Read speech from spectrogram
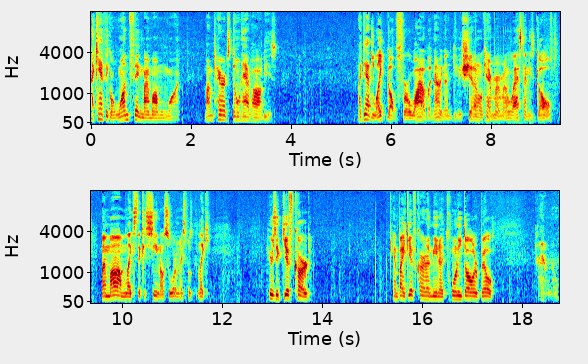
I can't think of one thing my mom would want. My parents don't have hobbies. My dad liked golf for a while, but now he doesn't give a shit. I don't can't remember the last time he's golfed. My mom likes the casino, so what am I supposed to like? Here's a gift card. And by gift card, I mean a $20 bill. I don't know.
